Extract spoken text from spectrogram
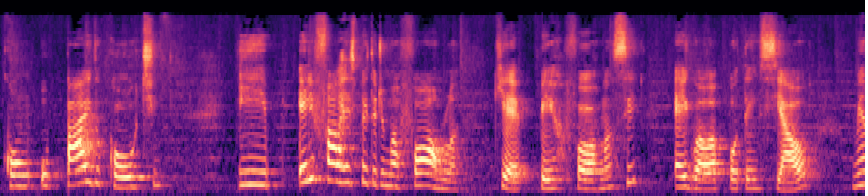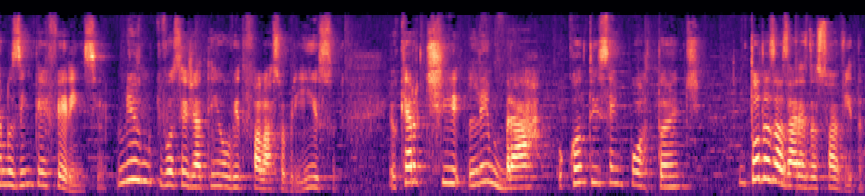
com o pai do coaching, e ele fala a respeito de uma fórmula que é performance é igual a potencial menos interferência. Mesmo que você já tenha ouvido falar sobre isso, eu quero te lembrar o quanto isso é importante em todas as áreas da sua vida.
